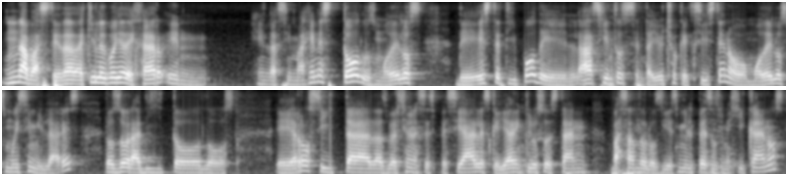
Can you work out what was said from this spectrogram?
una vastedad. Aquí les voy a dejar en, en las imágenes todos los modelos de este tipo, del A168 que existen o modelos muy similares, los doraditos, los eh, Rosita, las versiones especiales que ya incluso están pasando los 10 mil pesos mexicanos.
